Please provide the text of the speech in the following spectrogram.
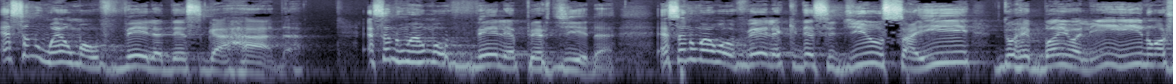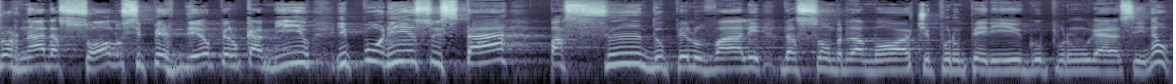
Essa não é uma ovelha desgarrada. Essa não é uma ovelha perdida. Essa não é uma ovelha que decidiu sair do rebanho ali e ir numa jornada solo, se perdeu pelo caminho e por isso está passando pelo vale da sombra da morte, por um perigo, por um lugar assim. Não,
